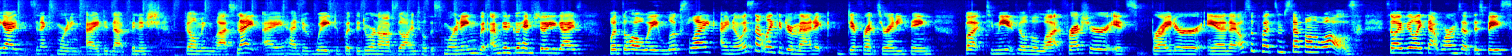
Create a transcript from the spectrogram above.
Hey guys, it's the next morning. I did not finish filming last night. I had to wait to put the doorknobs on until this morning, but I'm gonna go ahead and show you guys what the hallway looks like. I know it's not like a dramatic difference or anything, but to me it feels a lot fresher, it's brighter, and I also put some stuff on the walls. So I feel like that warms up the space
